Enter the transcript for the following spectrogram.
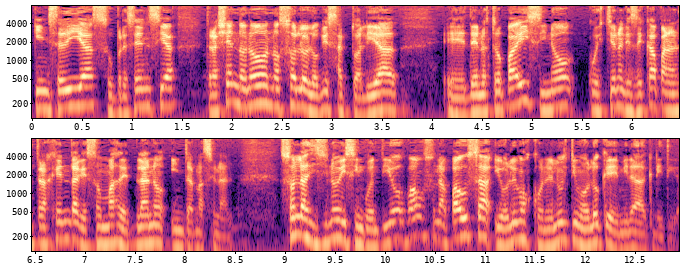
15 eh, días su presencia, trayéndonos no solo lo que es actualidad eh, de nuestro país, sino cuestiones que se escapan a nuestra agenda que son más de plano internacional. Son las 19 y 52, vamos a una pausa y volvemos con el último bloque de Mirada Crítica.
